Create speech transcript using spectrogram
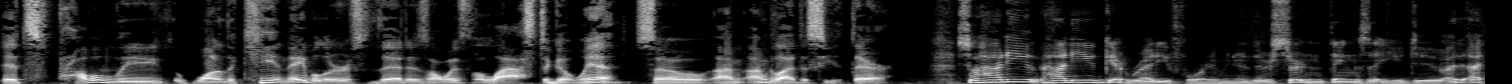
it's probably one of the key enablers that is always the last to go in. So I'm, I'm glad to see it there. So how do you how do you get ready for it? I mean, are there certain things that you do? I,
